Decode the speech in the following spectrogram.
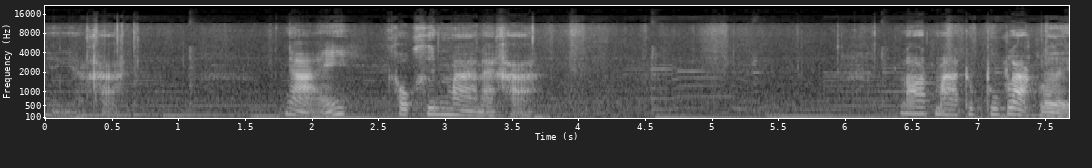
อย่างเงี้ยค่ะหงายเขาขึ้นมานะคะ ลอดมาทุกๆหลักเลย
